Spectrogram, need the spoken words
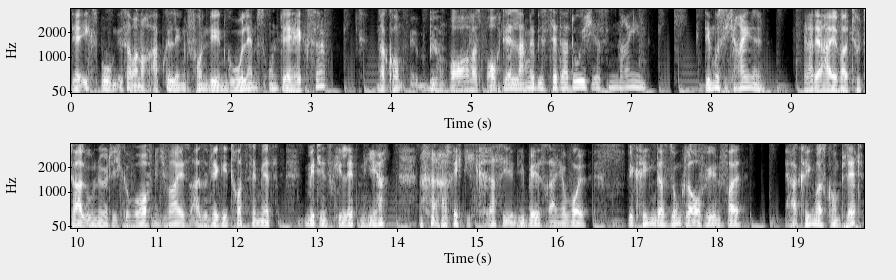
der X-Bogen ist aber noch abgelenkt von den Golems und der Hexe. Na komm, oh, was braucht der lange, bis der da durch ist? Nein, der muss sich heilen. Ja, der Heil war total unnötig geworfen, ich weiß. Also der geht trotzdem jetzt mit den Skeletten hier. Richtig krass hier in die Base rein, jawohl. Wir kriegen das Dunkle auf jeden Fall. Ja, kriegen wir es komplett.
